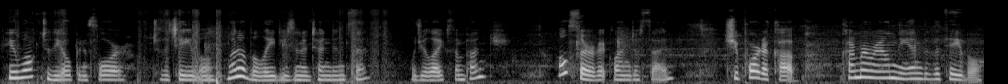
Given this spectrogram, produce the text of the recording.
He walked to the open floor, to the table. One of the ladies in attendance said, Would you like some punch? I'll serve it, Glenda said. She poured a cup. Come around the end of the table.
